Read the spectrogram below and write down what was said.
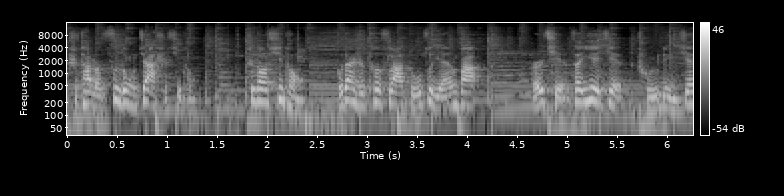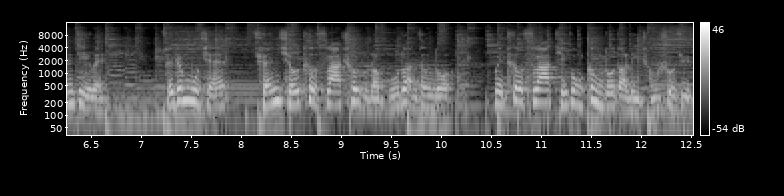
是它的自动驾驶系统。这套系统不但是特斯拉独自研发，而且在业界处于领先地位。随着目前全球特斯拉车主的不断增多，为特斯拉提供更多的里程数据，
